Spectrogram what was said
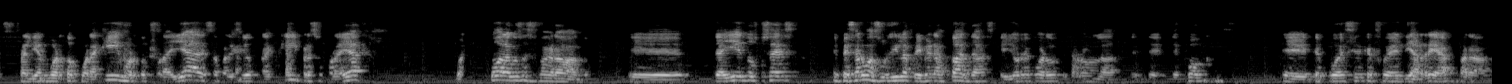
salían muertos por aquí, muertos por allá, desaparecidos por aquí, presos por allá. Bueno, toda la cosa se fue grabando. Eh, de ahí entonces empezaron a surgir las primeras bandas que yo recuerdo que fueron la, de, punk. Eh, te puedo decir que fue Diarrea, para,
